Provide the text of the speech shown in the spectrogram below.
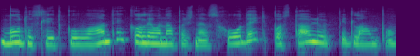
Буду слідкувати, коли вона почне всходити, поставлю під лампу.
